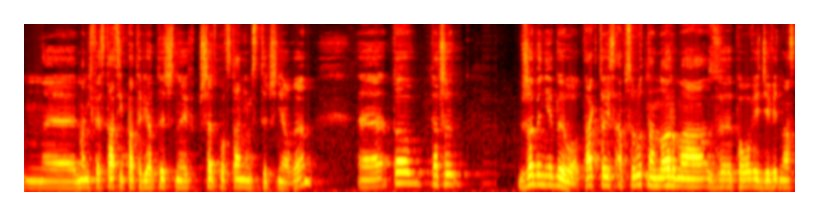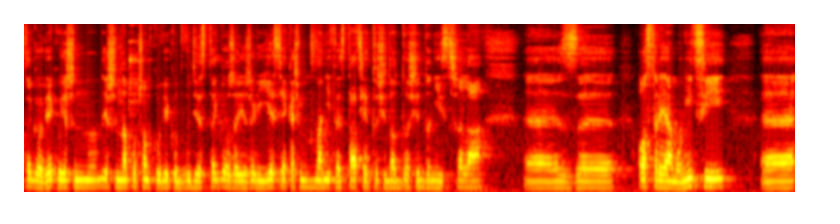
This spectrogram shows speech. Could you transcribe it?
mm, manifestacji patriotycznych przed powstaniem styczniowym, e, to znaczy, żeby nie było, tak? To jest absolutna norma w połowie XIX wieku, jeszcze, jeszcze na początku wieku XX, że jeżeli jest jakaś manifestacja, to się do, do, się do niej strzela e, z ostrej amunicji. E,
